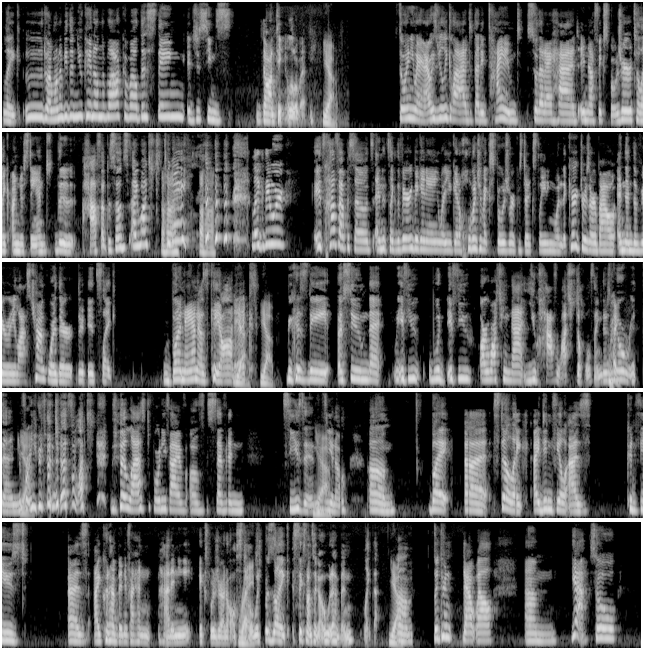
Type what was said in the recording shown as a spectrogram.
like, ooh, do I want to be the new kid on the block about this thing? It just seems daunting a little bit. yeah So anyway, I was really glad that it timed so that I had enough exposure to like understand the half episodes I watched Uh-huh. today. uh-huh. like they were it's half episodes and it's like the very beginning where you get a whole bunch of exposure because they're explaining what the characters are about and then the very last chunk where they're, they're it's like bananas chaotic yes yeah because they assume that if you would if you are watching that you have watched the whole thing there's Right. no reason Yeah. for you to just watch the last 45 of seven seasons Yeah. you know um but uh still like i didn't feel as confused as i could have been if i hadn't had any exposure at all still Right. which was like six months ago would have been like that Yeah. um so it turned out well um yeah so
